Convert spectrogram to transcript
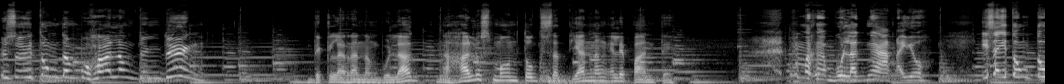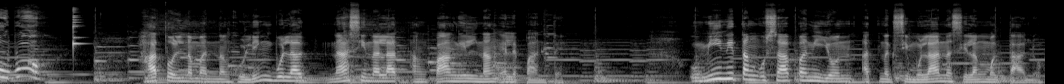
Isa itong dambuhalang dingding! Deklara ng bulag na halos mauntog sa tiyan ng elepante. Mga bulag nga kayo! Isa itong tubo! Hatol naman ng huling bulag na sinalat ang pangil ng elepante. Uminit ang usapan niyon at nagsimula na silang magtalo.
